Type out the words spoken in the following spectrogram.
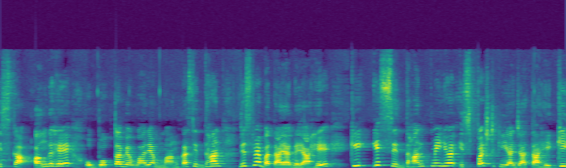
इसका अंग है, उपभोक्ता व्यवहार या मांग का सिद्धांत, जिसमें बताया गया है कि इस सिद्धांत में यह स्पष्ट किया जाता है कि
